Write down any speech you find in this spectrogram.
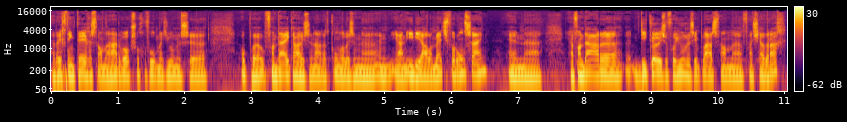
Richting tegenstander hadden we ook zo'n gevoel met Younes eh, op, eh, op Van Dijkhuizen. Nou, dat kon wel eens een, eh, een, ja, een ideale match voor ons zijn. En ja, vandaar die keuze voor Younes in plaats van, van Shadrach.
